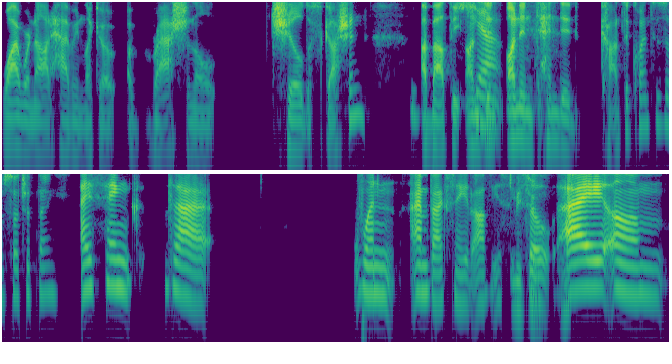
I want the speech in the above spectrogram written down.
why we're not having like a, a rational chill discussion about the unden- Yeah. unintended consequences of such a thing? I think that when I'm vaccinated, obviously. So. I um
